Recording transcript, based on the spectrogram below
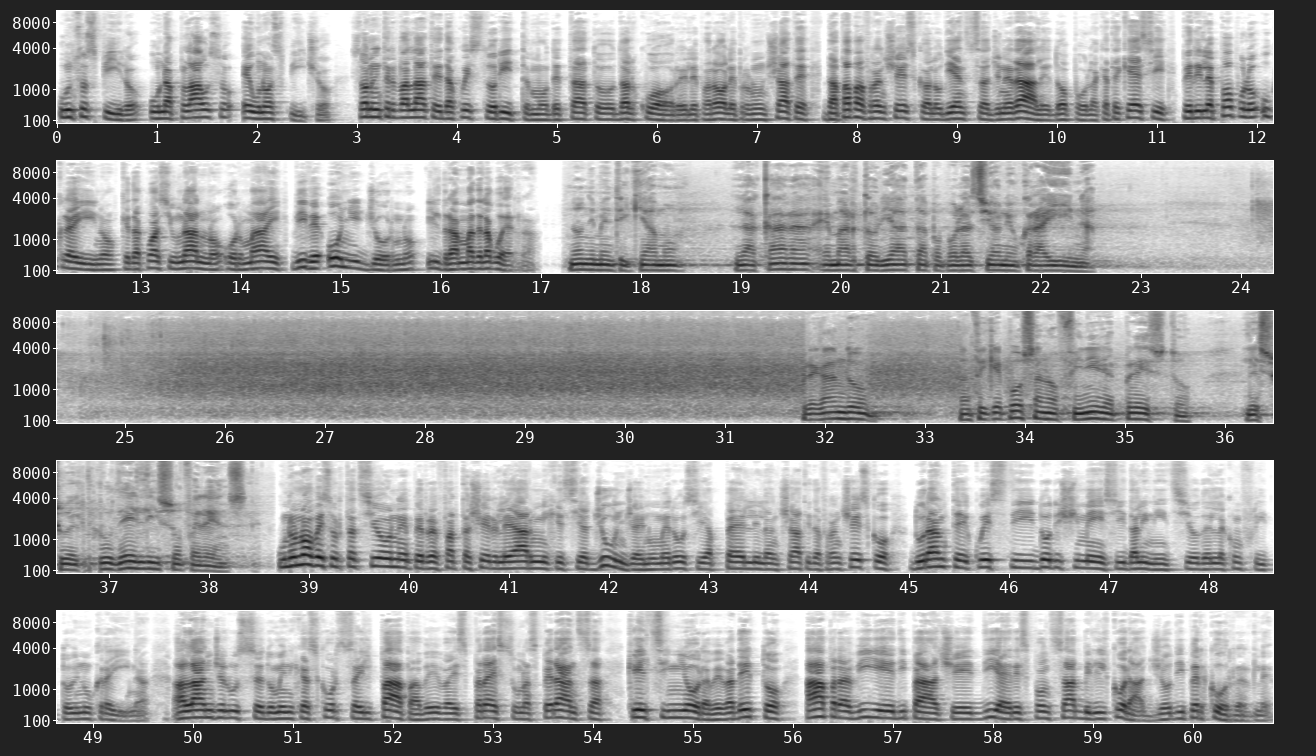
Un sospiro, un applauso e un auspicio. Sono intervallate da questo ritmo dettato dal cuore le parole pronunciate da Papa Francesco all'udienza generale dopo la catechesi per il popolo ucraino che da quasi un anno ormai vive ogni giorno il dramma della guerra. Non dimentichiamo la cara e martoriata popolazione ucraina pregando affinché possano finire presto le sue crudeli sofferenze. Una nuova esortazione per far tacere le armi che si aggiunge ai numerosi appelli lanciati da Francesco durante questi dodici mesi dall'inizio del conflitto in Ucraina. All'Angelus domenica scorsa il Papa aveva espresso una speranza che il Signore aveva detto apra vie di pace e dia ai responsabili il coraggio di percorrerle.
